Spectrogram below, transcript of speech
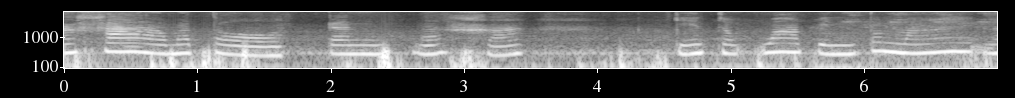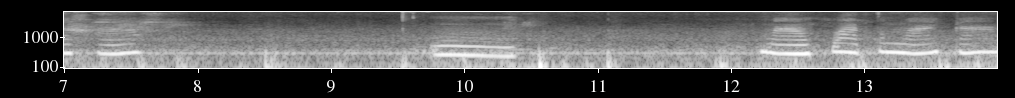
าค่ะมาต่อกันนะคะ เกดจะวาดเป็นต้นไม้นะคะ อืม มาวาดต้นไม้กัน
